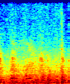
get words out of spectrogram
りく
